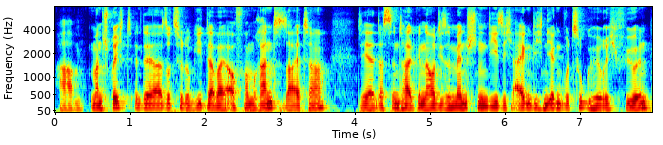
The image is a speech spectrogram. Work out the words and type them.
haben. Man spricht in der Soziologie dabei auch vom Randseiter, der, das sind halt genau diese Menschen, die sich eigentlich nirgendwo zugehörig fühlen.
